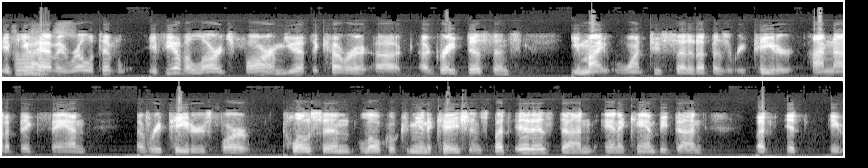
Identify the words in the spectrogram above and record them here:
if you have a relative, if you have a large farm, you have to cover a, a great distance. You might want to set it up as a repeater. I'm not a big fan of repeaters for close-in local communications, but it is done and it can be done. But it it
